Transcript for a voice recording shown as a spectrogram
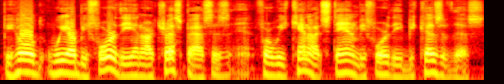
Behold, we are before thee in our trespasses, for we cannot stand before thee because of this.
